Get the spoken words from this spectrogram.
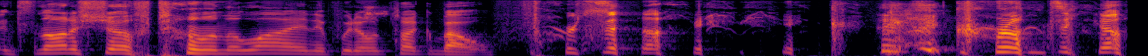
It's not a show of toe on the line if we don't talk about forcing out grunting out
